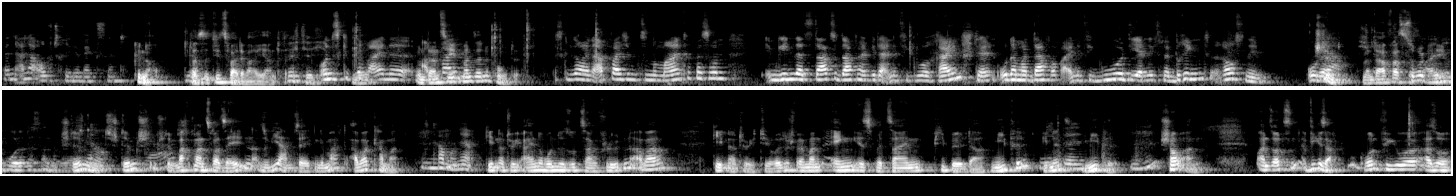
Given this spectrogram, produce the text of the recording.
wenn alle Aufträge weg sind. Genau, das ist die zweite Variante. Richtig. Und es gibt noch eine Und dann zählt Abweich- man seine Punkte. es gibt noch eine Abweichung zum normalen Carcassonne. Im Gegensatz dazu darf man entweder eine Figur reinstellen oder man darf auch eine Figur, die ja nichts mehr bringt, rausnehmen. Oder Ja. Man darf was zurücknehmen. oder das andere. Stimmt, Genau. stimmt, stimmt, Ja, stimmt. Macht man zwar selten, also wir haben es selten gemacht, aber kann man. kann man, ja. Geht natürlich eine Runde sozusagen flöten, aber geht natürlich theoretisch, wenn man eng ist mit seinen People da. Miepel? Wie nennt's? Miepel. Miepel. Schau an. Ansonsten, wie gesagt, Grundfigur, also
